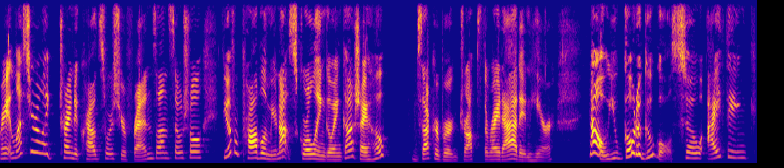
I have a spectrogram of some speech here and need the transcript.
right? Unless you're like trying to crowdsource your friends on social, if you have a problem, you're not scrolling going, "Gosh, I hope Zuckerberg drops the right ad in here." No, you go to Google. So I think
